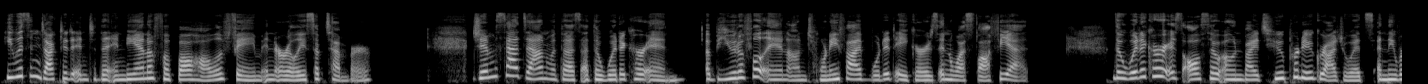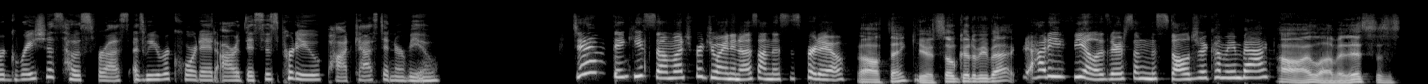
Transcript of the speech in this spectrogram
He was inducted into the Indiana Football Hall of Fame in early September. Jim sat down with us at the Whitaker Inn, a beautiful inn on 25 wooded acres in West Lafayette. The Whitaker is also owned by two Purdue graduates, and they were gracious hosts for us as we recorded our This is Purdue podcast interview. Jim, thank you so much for joining us on This is Purdue. Oh, thank you. It's so good to be back. How do you feel? Is there some nostalgia coming back? Oh, I love it. This is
